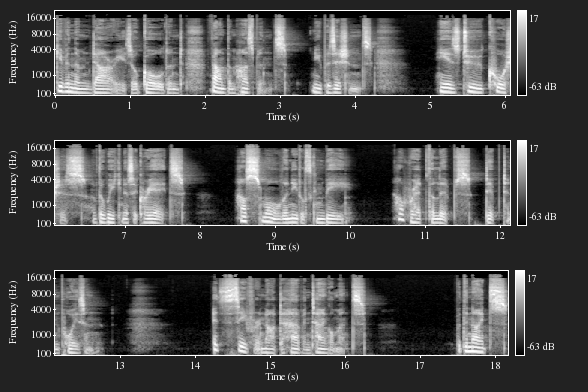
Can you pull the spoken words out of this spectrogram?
given them dowries or gold and found them husbands, new positions. He is too cautious of the weakness it creates, how small the needles can be, how red the lips dipped in poison. It's safer not to have entanglements. But the nights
